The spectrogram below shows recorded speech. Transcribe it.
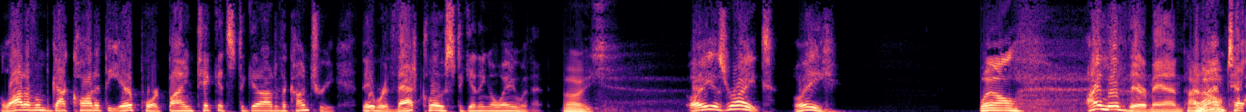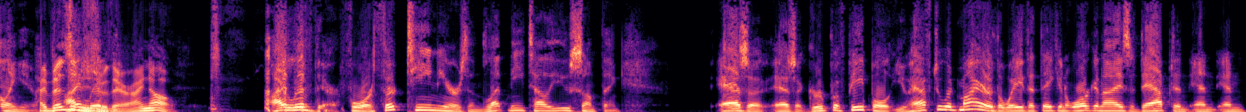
a lot of them got caught at the airport buying tickets to get out of the country they were that close to getting away with it Oy. oi is right oi Well, i lived there man I know. i'm telling you I visited you there. I know. i lived there for 13 years and let me tell you something as a as a group of people you have to admire the way that they can organize adapt and and and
